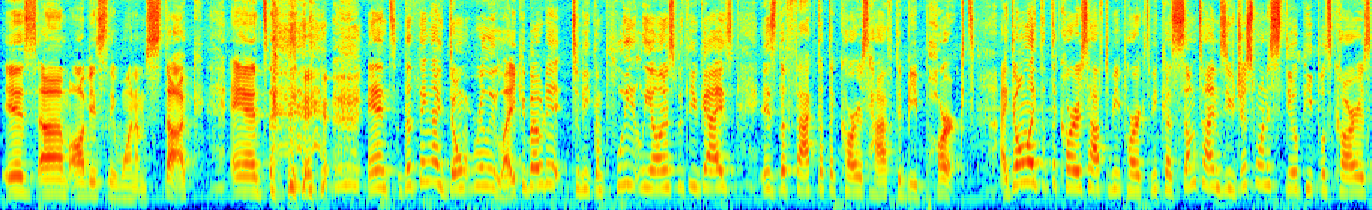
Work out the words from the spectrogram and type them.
is um, obviously one I'm stuck. And and the thing I don't really like about it to be completely honest with you guys is the fact that the cars have to be parked. I don't like that the cars have to be parked because sometimes you just want to steal people's cars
